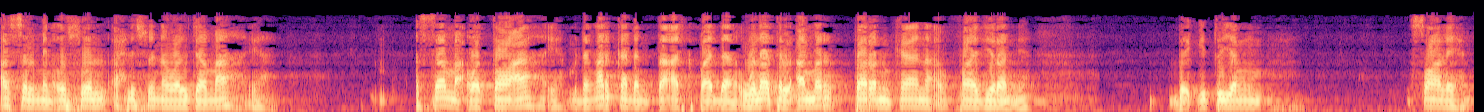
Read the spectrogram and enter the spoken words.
Asal min usul ahli sunnah wal jamaah ya. As-sama' wa ta'ah ya mendengarkan dan taat kepada wulatul amr baran kana fajiran ya. Baik itu yang saleh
